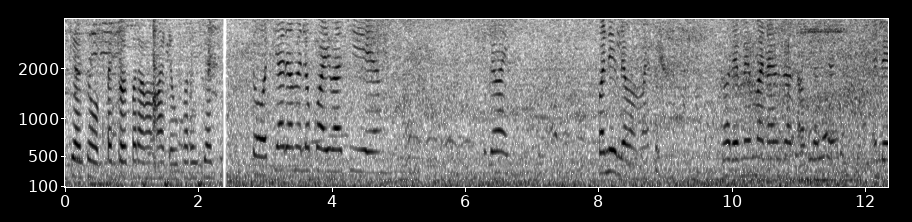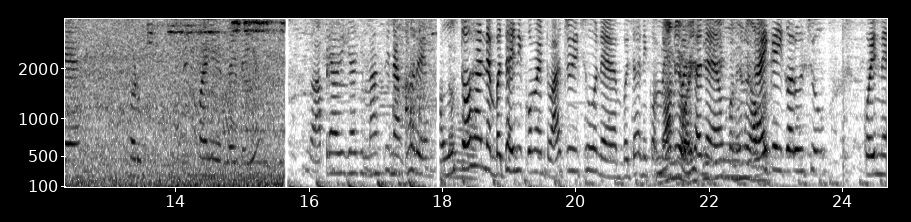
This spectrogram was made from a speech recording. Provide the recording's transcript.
અત્યારે જો પેટ્રોલ ભરાવવા માટે ઊભા રહી ગયા છે. તો અત્યારે અમે લોકો આવ્યા છીએ શું કહેવાય પનીર લેવા માટે. ઘરે મહેમાન આવ્યા છે એટલે થોડુંક પનીર લઈ લઈએ. તો આપણે આવી ગયા છીએ માસીના ઘરે. હું તો હે ને બધાની કોમેન્ટ વાંચું છું ને બધાની કોમેન્ટ છે ને આપણે- લાઈક કરું છું. કોઈને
